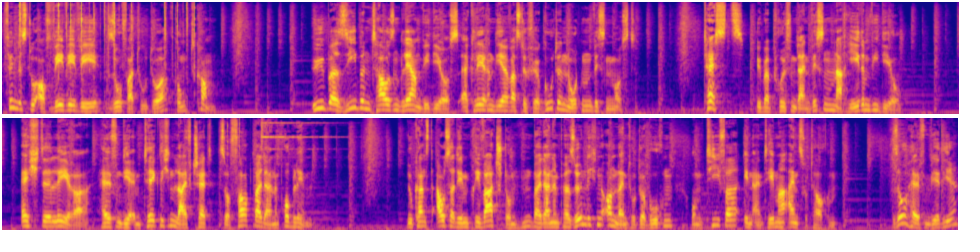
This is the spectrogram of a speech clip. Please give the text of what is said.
findest du auf www.sofatutor.com. Über 7000 Lernvideos erklären dir, was du für gute Noten wissen musst. Tests überprüfen dein Wissen nach jedem Video. Echte Lehrer helfen dir im täglichen Live-Chat sofort bei deinem Problem. Du kannst außerdem Privatstunden bei deinem persönlichen Online-Tutor buchen, um tiefer in ein Thema einzutauchen. So helfen wir dir,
